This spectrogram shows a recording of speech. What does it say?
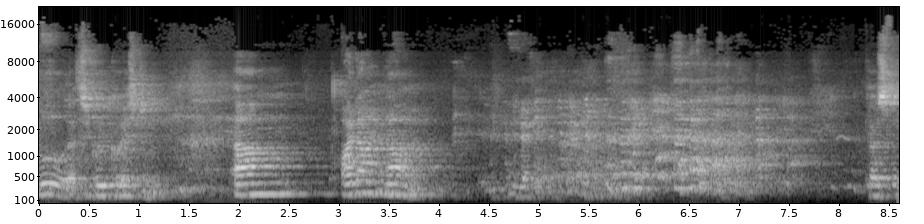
Oh, that's a good question. Um, I don't know. Because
